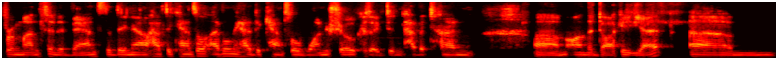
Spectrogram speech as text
for months in advance that they now have to cancel. I've only had to cancel one show because I didn't have a ton um, on the docket yet. Um,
